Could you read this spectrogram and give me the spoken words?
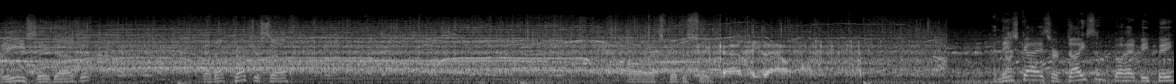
Easy does it. Yeah, don't cut yourself. Oh, that's good to see. Guys, he's out. And these guys are Dyson. Go ahead, BP.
